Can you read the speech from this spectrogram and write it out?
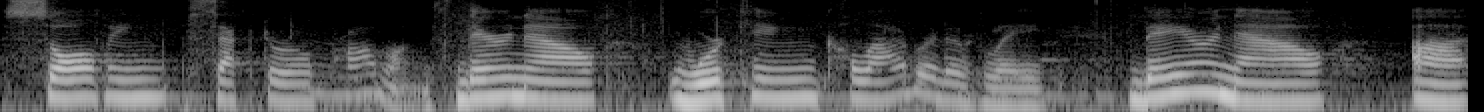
solving sectoral problems. They're now working collaboratively. They are now uh,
